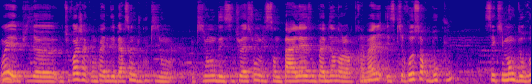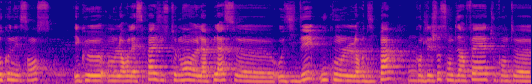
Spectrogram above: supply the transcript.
Oui, et puis euh, tu vois, j'accompagne des personnes du coup qui ont, qui ont des situations où ils se sentent pas à l'aise ou pas bien dans leur travail. Mhm. Et ce qui ressort beaucoup, c'est qu'ils manquent de reconnaissance et qu'on leur laisse pas justement euh, la place euh, aux idées ou qu'on leur dit pas Mhm. quand les choses sont bien faites ou quand, euh,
